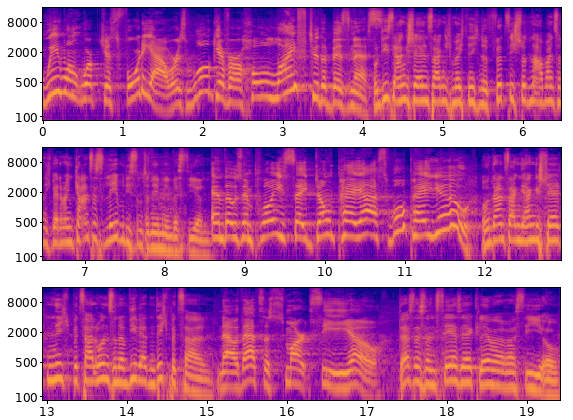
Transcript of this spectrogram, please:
we won't work just 40 hours, we'll give our whole life to the business. Und diese Angestellten sagen, ich möchte nicht nur 40 Stunden arbeiten, sondern ich werde mein ganzes Leben in dieses Unternehmen investieren. And those employees say, don't pay us, we'll pay you. Und dann sagen die Angestellten nicht, bezahl uns, sondern wir werden dich bezahlen. Now that's a smart CEO. Das ist ein sehr, sehr cleverer CEO.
